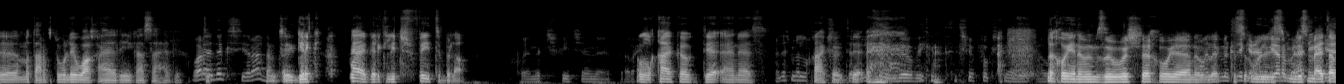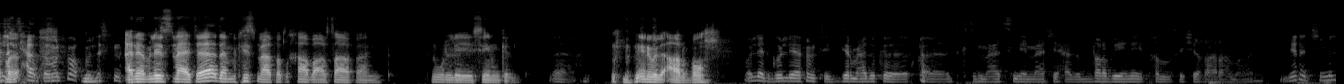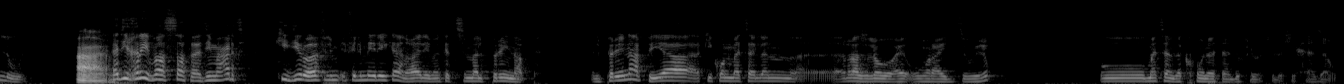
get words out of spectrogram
آه، ما تعرف تولي واقع عليك اصاحبي وراه داك الشيء راه فهمتي؟ قال لك آه قال لك اللي تشفيت بلا. ما تشفيتش أنا صراحة. لقاك اودي انس علاش ما لقاكش أنت؟ نشوفك شنو لا خويا أنا ما مزوجش أخويا أنا ولا ملي سمعت أنا ملي سمعت هذا ملي سمعت هذا الخبر صافي نولي single. آه. نولي اربون ولا تقول لي فهمتي دير مع دوك تكتب مع تسنين مع شي حاجة تضربيني تخلصي شي غرامه دير هادشي من الأول. آه. هذه غريبة الصاط هذه ما عرفت كيديروها في, الأمريكان غالبا كتسمى البريناب. ال prenup هي كيكون مثلا راجل ومرأة يتزوجوا ومثلا داك خونا عنده فلوس ولا شي حاجة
